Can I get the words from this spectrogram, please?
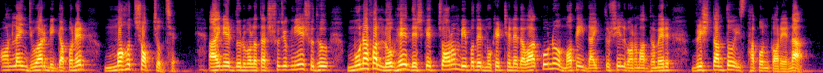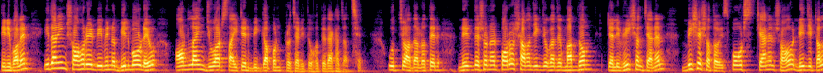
অনলাইন জুয়ার বিজ্ঞাপনের মহোৎসব চলছে। আইনের দুর্বলতার সুযোগ নিয়ে শুধু মুনাফার লোভে দেশকে চরম বিপদের মুখে ঠেলে দেওয়া কোনো মতেই দায়িত্বশীল গণমাধ্যমের দৃষ্টান্ত স্থাপন করে না। তিনি বলেন, ইদানিং শহরের বিভিন্ন বিলবোর্ডেও অনলাইন জুয়ার সাইটের বিজ্ঞাপন প্রচারিত হতে দেখা যাচ্ছে। উচ্চ আদালতের নির্দেশনার পরও সামাজিক যোগাযোগ মাধ্যম, টেলিভিশন চ্যানেল, বিশেষত স্পোর্টস চ্যানেল সহ ডিজিটাল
